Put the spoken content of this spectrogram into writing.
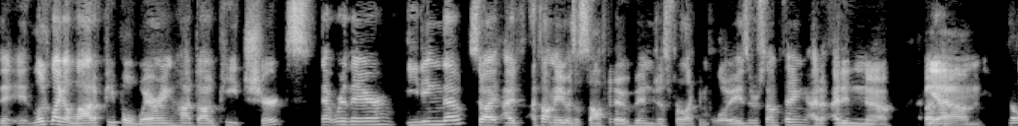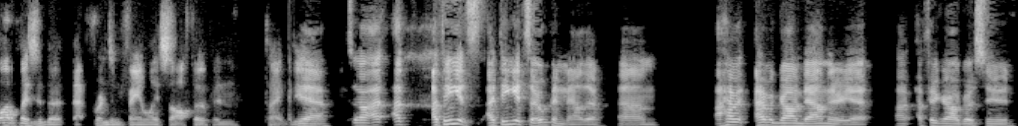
it looked like a lot of people wearing hot dog Pete shirts that were there eating though. So I, I, I thought maybe it was a soft open just for like employees or something. i, I didn't know. But Yeah. um, a lot of places that that friends and family soft open type. Deal. yeah. So I, I I think it's I think it's open now though. Um, I haven't I haven't gone down there yet. I, I figure I'll go soon.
